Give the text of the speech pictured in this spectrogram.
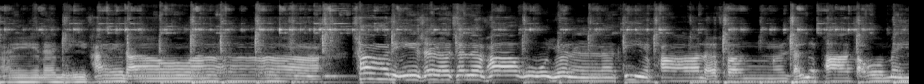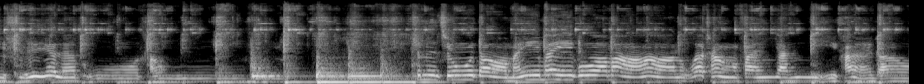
哎，那你看着啊。唱的是天怕乌云，地怕了风，人怕倒霉，事运不通。什么就倒霉没过马，落成翻眼，你看着啊，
